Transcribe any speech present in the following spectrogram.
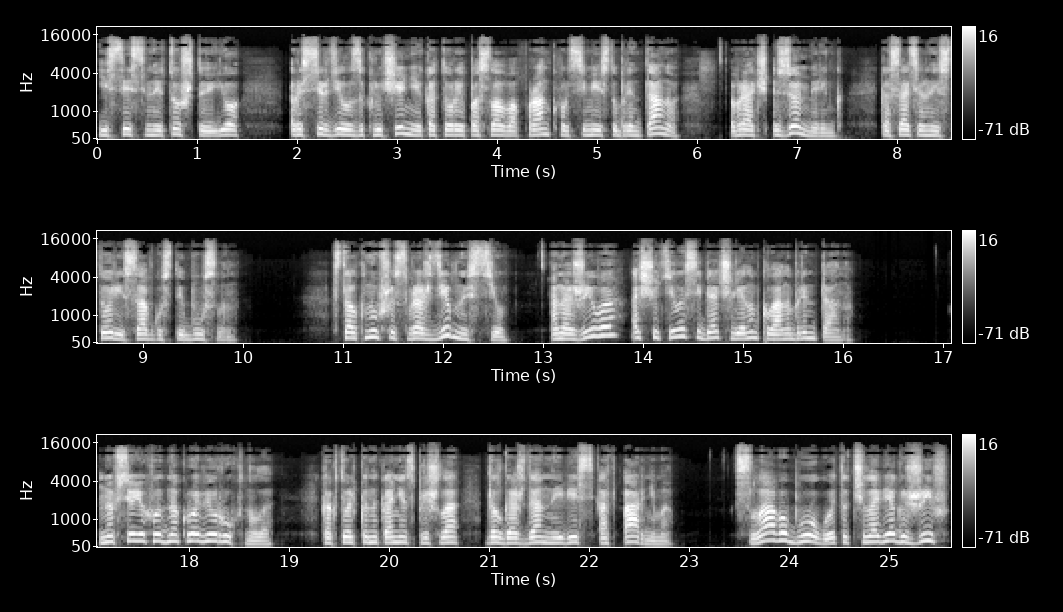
Естественно и то, что ее рассердило заключение, которое послал во Франкфурт семейству Брентано врач Зёммеринг касательно истории с Августой Бусман. Столкнувшись с враждебностью, она живо ощутила себя членом клана Брентано. Но все ее хладнокровие рухнуло, как только, наконец, пришла долгожданная весть от Арнима. «Слава Богу, этот человек жив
